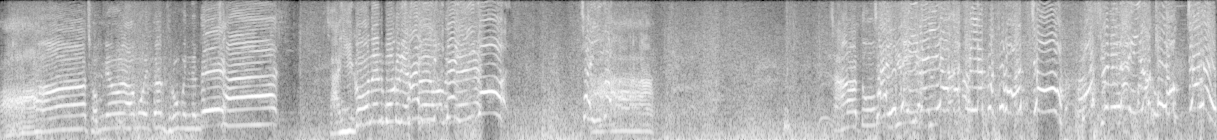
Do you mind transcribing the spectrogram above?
아 전멸하고 일단 들어오고 있는데 자, 자 이거는 모르겠어요 자, 이, 근데. 네, 이거! 자, 이거! 아. 자또 자, 이때 이렐리아가 텔레포트로 왔죠! 왔습니다! 이렇게 역전을!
